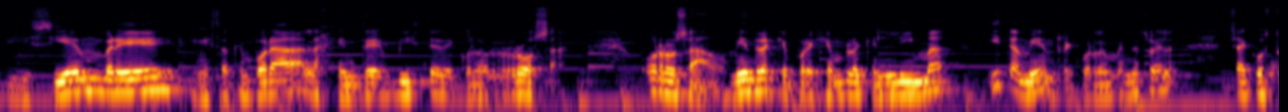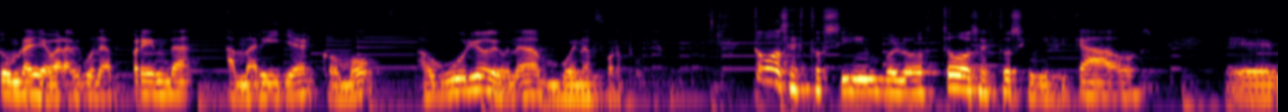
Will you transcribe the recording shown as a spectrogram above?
diciembre, en esta temporada, la gente viste de color rosa o rosado. Mientras que, por ejemplo, aquí en Lima y también, recuerdo en Venezuela, se acostumbra a llevar alguna prenda amarilla como augurio de una buena fortuna. Todos estos símbolos, todos estos significados eh,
